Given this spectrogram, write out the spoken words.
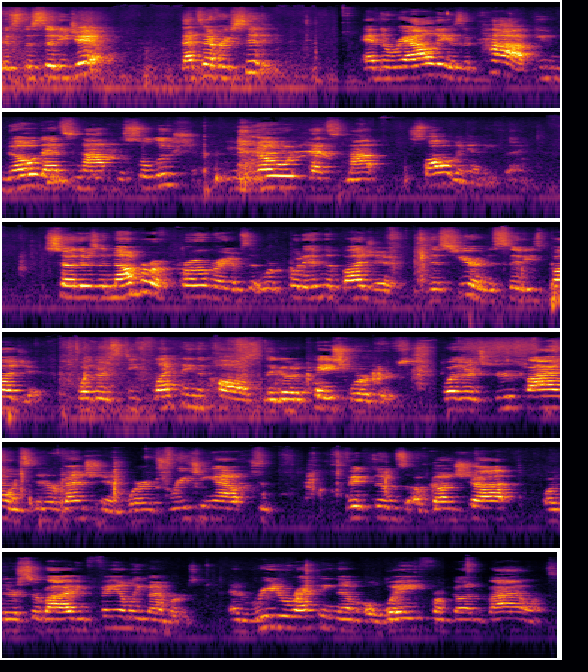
It's the city jail. That's every city. And the reality is, a cop, you know that's not the solution. You know that's not solving anything. So there's a number of programs that were put in the budget this year, the city's budget, whether it's deflecting the calls that go to PACE workers, whether it's group violence intervention, where it's reaching out to victims of gunshot or their surviving family members and redirecting them away from gun violence.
